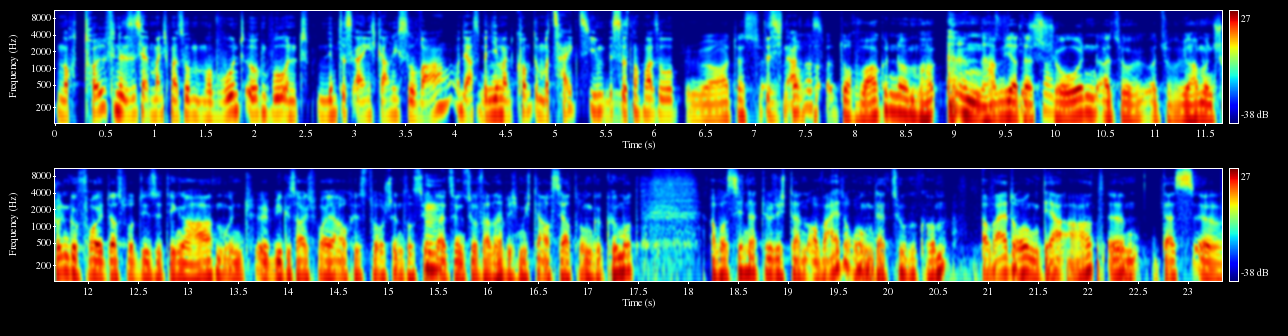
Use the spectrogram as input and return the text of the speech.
noch toll findet. Es ist ja manchmal so, man wohnt irgendwo und nimmt es eigentlich gar nicht so wahr. Und erst wenn ja. jemand kommt und man zeigt es ihm, ist das nochmal so ja, das ein bisschen doch, anders. Doch wahrgenommen haben wir das schon. Also, also wir haben uns schon gefreut, dass wir diese Dinge haben. Und äh, wie gesagt, ich war ja auch historisch interessiert. Mhm. Also insofern habe ich mich da auch sehr drum gekümmert. Aber es sind natürlich dann Erweiterungen dazugekommen. Erweiterungen der Art, ähm, dass äh,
